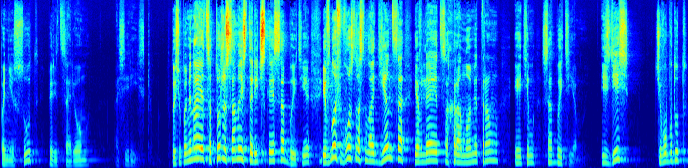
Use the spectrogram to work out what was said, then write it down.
понесут перед царем ассирийским. То есть упоминается то же самое историческое событие, и вновь возраст младенца является хронометром этим событием. И здесь чего будут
